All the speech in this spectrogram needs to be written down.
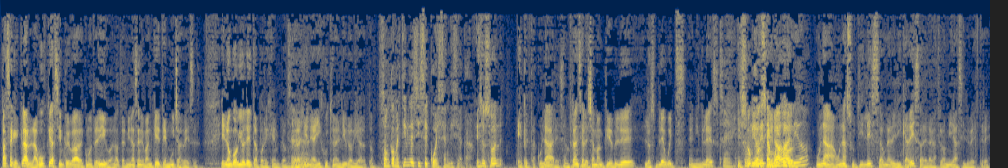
Pasa que, claro, la búsqueda siempre va, como te digo, ¿no? Terminás en el banquete muchas veces. El hongo violeta, por ejemplo, que la tiene ahí justo en el libro abierto. Son comestibles y se cuecen, dice acá. Esos son espectaculares. En Francia le llaman pied bleu, los blewits en inglés. Y son considerados una, una sutileza, una delicadeza de la gastronomía silvestre.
